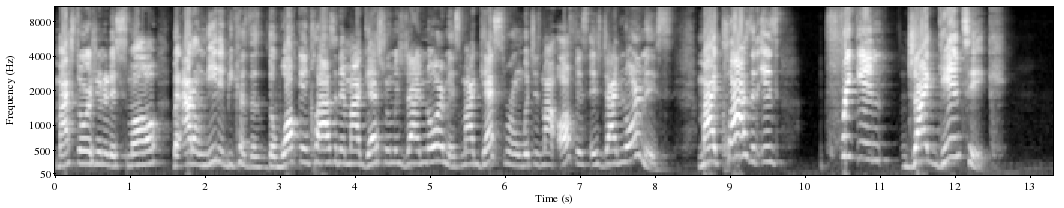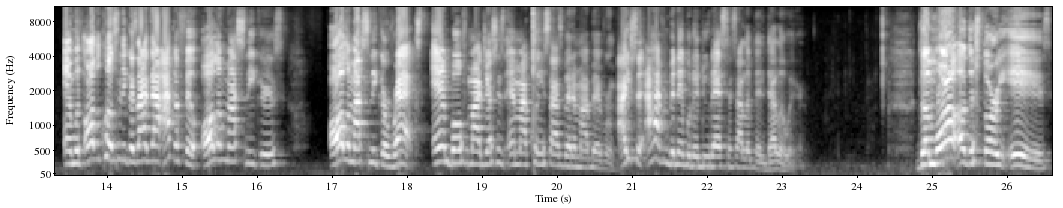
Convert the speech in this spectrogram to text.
My storage unit is small, but I don't need it because the, the walk in closet in my guest room is ginormous. My guest room, which is my office, is ginormous. My closet is freaking gigantic. And with all the clothes sneakers I got, I could fit all of my sneakers, all of my sneaker racks, and both my dresses and my queen size bed in my bedroom. I used to I haven't been able to do that since I lived in Delaware. The moral of the story is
